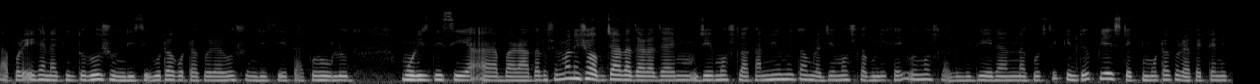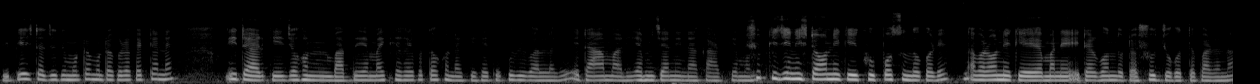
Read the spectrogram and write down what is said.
তারপর এখানে কিন্তু রসুন দিছি, গোটা গোটা করে রসুন দিছি, তারপর হলুদ মরিচ দিছি আবার আদা, রসুন মানে সব যারা যারা যায় যে মশলা খান, নিয়মিত আমরা যে মশলাগুলি খাই, ওই মশলাগুলি দিয়ে রান্না করছি। কিন্তু পেঁয়াজটা একটু মোটা করে কাটটা নিছি। পেঁয়াজটা যদি মোটা মোটা করে কাটটা নেয়, এটা আর কি যখন বাদ দিয়ে মাইখা খাইবো, তখন আর কি খাইতে খুবই ভালো লাগে। এটা আমারই, আমি জানি না কার কেমন। শুটকি জিনিসটা অনেকেই খুব পছন্দ করে, আবার অনেকে মানে এটার গন্ধটা সহ্য করতে পারে না।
